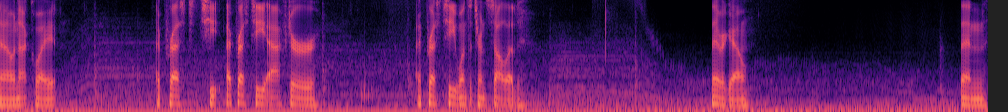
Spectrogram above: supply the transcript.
No, not quite. I pressed T- I pressed T after... I pressed T once it turned solid. There we go. Then...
